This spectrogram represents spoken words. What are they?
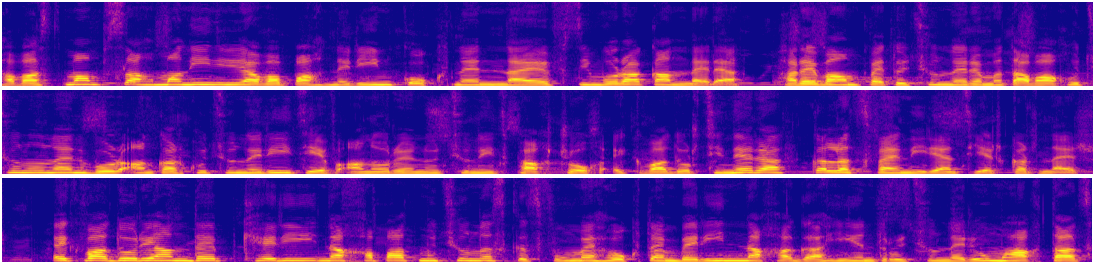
հավաստմամբ սահմանին իրավապահներին կօգնեն նաև զինվորականները։ Հարևան պետությունները մտավախություն ունեն, որ անկարգություններից եւ անօրենությունից փախչող էկվադորցիները կլցվեն իրենց երկրներ։ Էկվադորյան դեպքերի նախապատմությունը սկսվում է հոկտեմբերին նախագահի ընտրություններում հաղթած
